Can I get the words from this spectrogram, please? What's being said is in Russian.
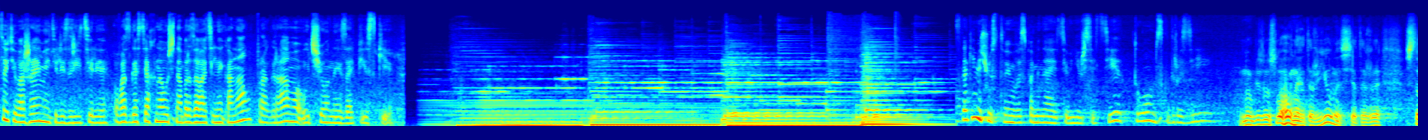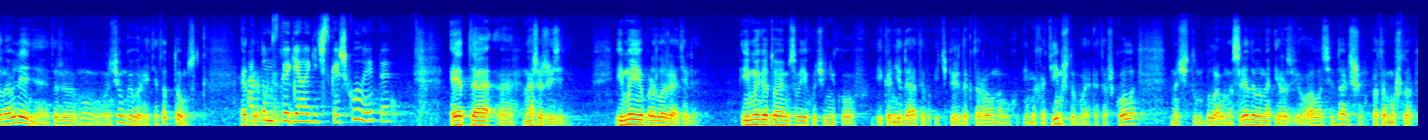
Здравствуйте, уважаемые телезрители! У вас в гостях научно-образовательный канал, программа «Ученые записки». С какими чувствами вы вспоминаете университет, Томск, друзей? Ну, безусловно, это же юность, это же становление, это же, ну, о чем говорить, это Томск. Это, а Томская геологическая школа – это? Это э, наша жизнь, и мы ее продолжатели. И мы готовим своих учеников, и кандидатов, и теперь докторов наук. И мы хотим, чтобы эта школа значит, была унаследована и развивалась и дальше. Потому что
